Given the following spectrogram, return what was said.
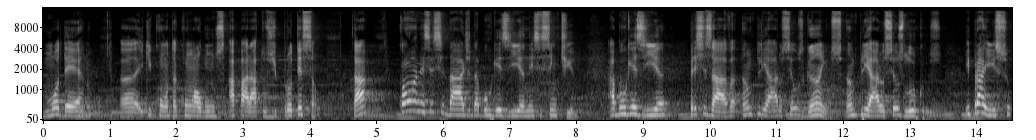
moderno uh, e que conta com alguns aparatos de proteção, tá? Qual a necessidade da burguesia nesse sentido? A burguesia precisava ampliar os seus ganhos, ampliar os seus lucros. E para isso,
